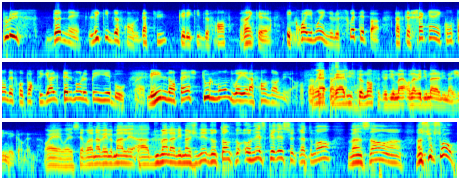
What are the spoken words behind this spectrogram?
plus donnait l'équipe de France battue que l'équipe de France vainqueur. Et croyez-moi, ils ne le souhaitaient pas, parce que chacun est content d'être au Portugal tellement le pays est beau. Ouais. Mais il n'empêche, tout le monde voyait la France dans le mur. Enfin, Oui, ré- parce que- réalistement, c'était du mal, on avait du mal à l'imaginer quand même. Ouais, ouais, c'est vrai, on avait le mal, à- du mal à l'imaginer, d'autant qu'on espérait secrètement, Vincent, un, un sursaut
